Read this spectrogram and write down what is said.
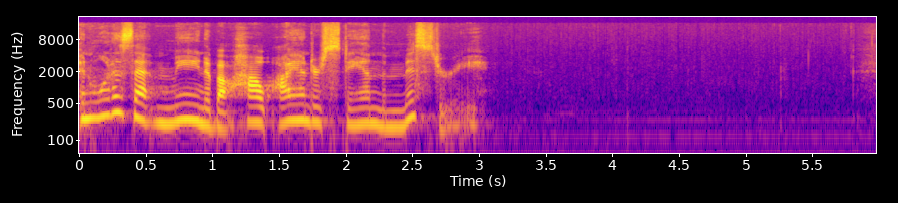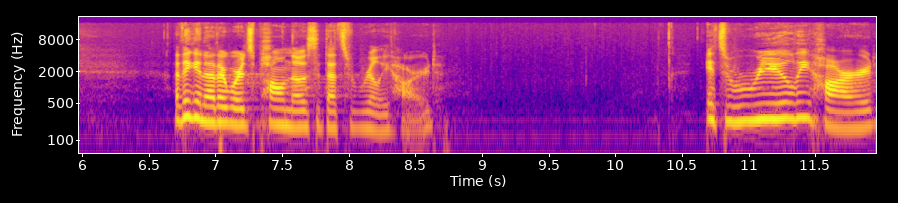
And what does that mean about how I understand the mystery? I think, in other words, Paul knows that that's really hard. It's really hard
